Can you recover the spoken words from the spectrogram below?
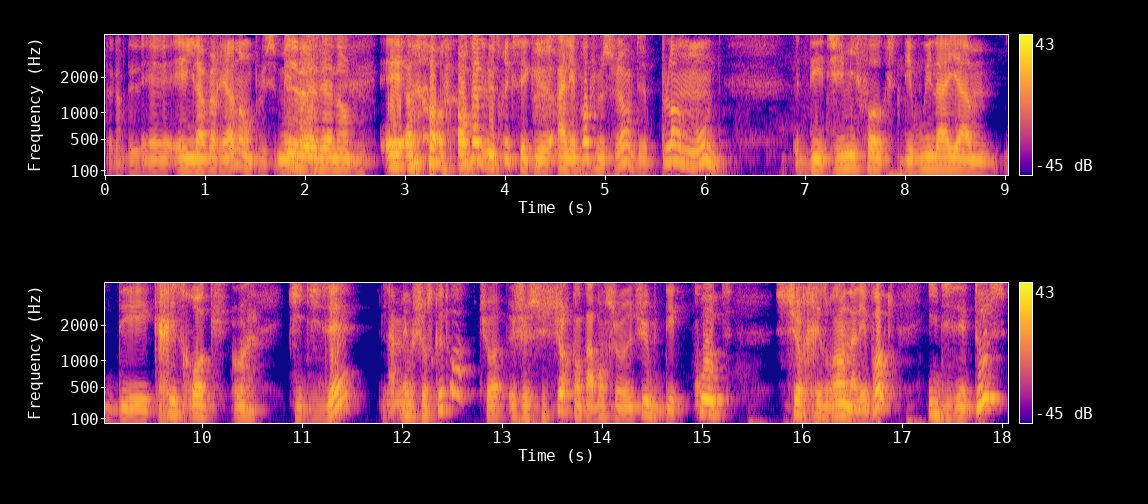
T'as capté? et, et il avait Rihanna en plus mais il avait rien en plus. Et euh, en fait, le truc, c'est que à l'époque, je me souviens de plein de monde, des Jamie Foxx, des will.i.am, des Chris Rock, Ouais. qui disaient la même chose que toi, tu vois. Je suis sûr, quand t'apprends sur YouTube des quotes sur Chris Brown à l'époque, ils disaient tous,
